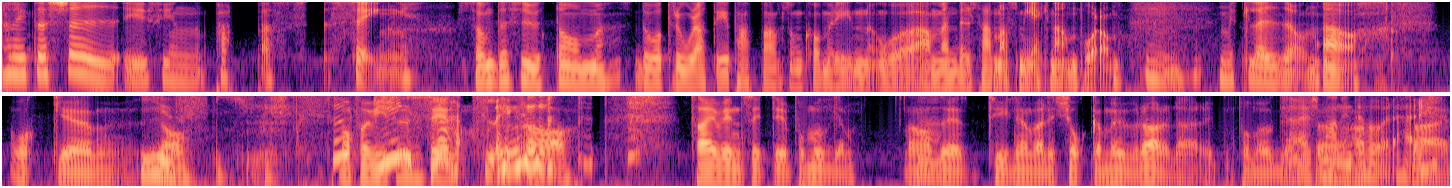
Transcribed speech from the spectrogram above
Han hittar tjej i sin pappas säng. Som dessutom då tror att det är pappan som kommer in och använder samma smeknamn på dem. Mm. Mitt lejon. Ja. Och eh, ja, man får visa sig se. Liksom. Ja. Tywin sitter ju på muggen. Ja, Ja. det är tydligen väldigt tjocka murar där på muggen. För han inte hör det här. Nej,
